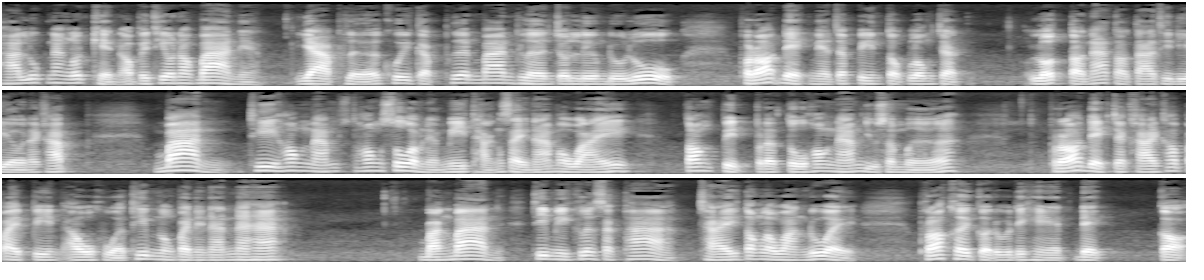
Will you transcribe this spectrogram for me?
พาลูกนั่งรถเข็นออกไปเที่ยวนอกบ้านเนี่ย อย่าเผลอคุยกับเพื่อนบ้านเพลินจนลืมดูลูก เพราะเด็กเนี่ยจะปีนตกลงจากรถต่อหน้าต่อตาทีเดียวนะครับ บ้านที่ห้องน้ำห้องส้วมเนี่ยมีถังใส่น้ำเอาไว้ ต้องปิดประตูห้องน้ำอยู่เสมอ เพราะเด็กจะคานเข้าไปปีนเอาหัวทิ่มลงไปในนั้นนะฮะบางบ้านที่มีเครื่องซักผ้าใช้ต้องระวังด้วย เพราะเคยเกิดอุบัติเหตุเด็กเกาะ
